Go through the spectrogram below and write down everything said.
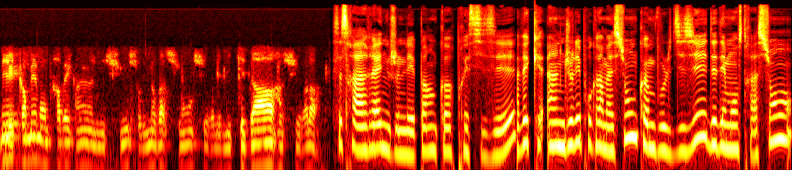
Mais quand même, on travaille quand même dessus, sur l'innovation, sur les métiers d'art, sur voilà. Ce sera à Rennes, je ne l'ai pas encore précisé, avec une jolie programmation, comme vous le disiez, des démonstrations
